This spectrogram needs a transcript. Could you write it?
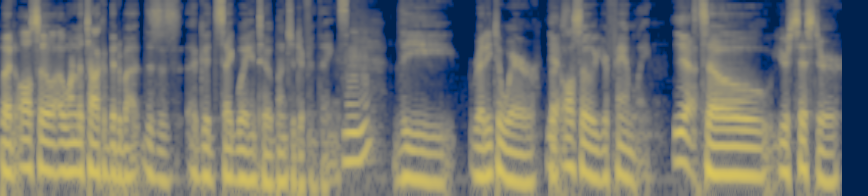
But also, I wanted to talk a bit about this is a good segue into a bunch of different things. The ready to wear, but Yes. also your family. Yeah. So your sister,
